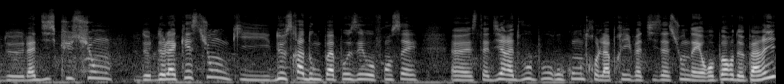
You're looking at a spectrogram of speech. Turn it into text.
de la discussion, de, de la question qui ne sera donc pas posée aux Français, euh, c'est-à-dire êtes-vous pour ou contre la privatisation d'aéroports de Paris?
